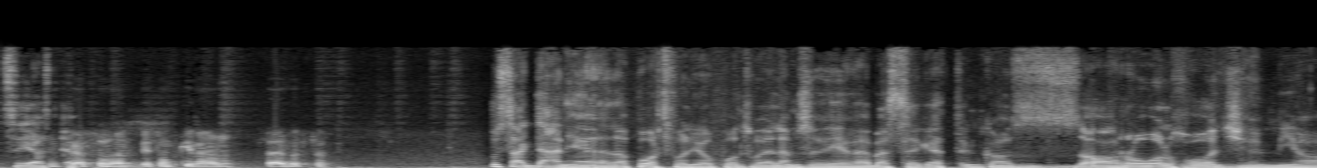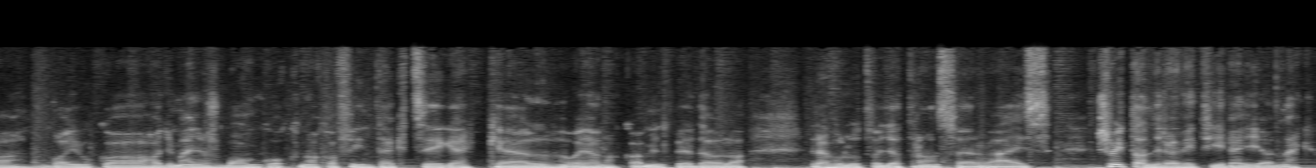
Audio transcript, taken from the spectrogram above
Sziasztok. Köszönöm, viszont kívánom. Szervusztok. Huszák Dániel, a Portfolio.hu elemzőjével beszélgettünk az arról, hogy mi a bajuk a hagyományos bankoknak, a fintech cégekkel, olyanokkal, mint például a Revolut vagy a TransferWise. És mit rövid hírei jönnek.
